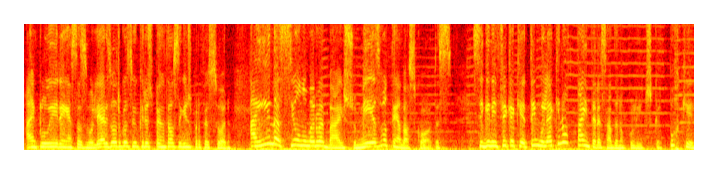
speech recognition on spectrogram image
a incluírem essas mulheres. Outra coisa que eu queria te perguntar é o seguinte, professora. Ainda assim o número é baixo, mesmo tendo as cotas. Significa que tem mulher que não está interessada na política. Por quê?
